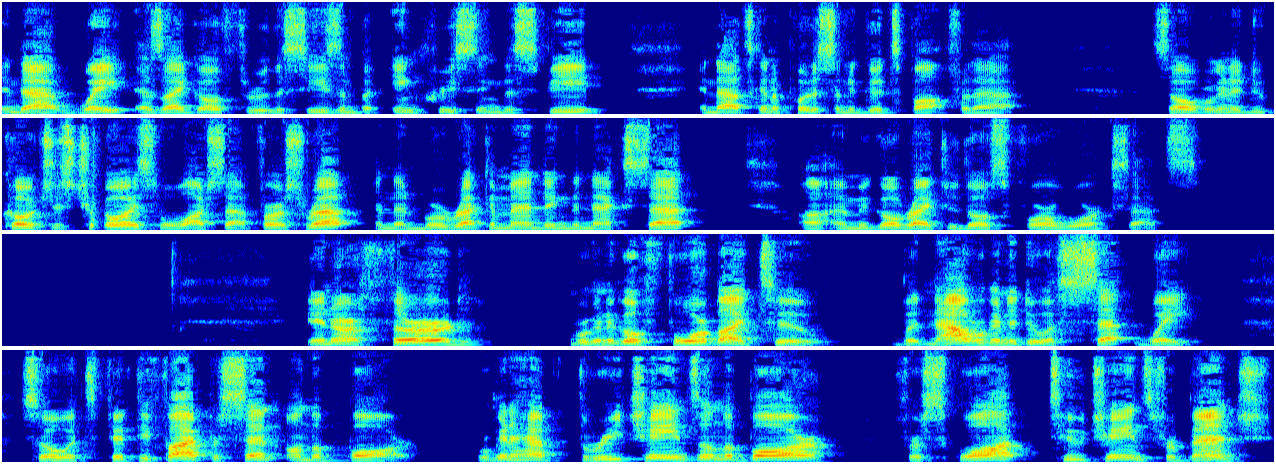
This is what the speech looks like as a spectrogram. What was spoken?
in that weight as I go through the season, but increasing the speed. And that's going to put us in a good spot for that. So we're going to do coach's choice. We'll watch that first rep, and then we're recommending the next set. Uh, and we go right through those four work sets. In our third, we're going to go four by two, but now we're going to do a set weight. So it's 55% on the bar. We're going to have three chains on the bar for squat, two chains for bench,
